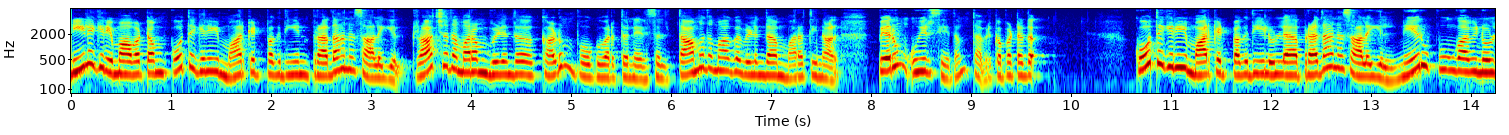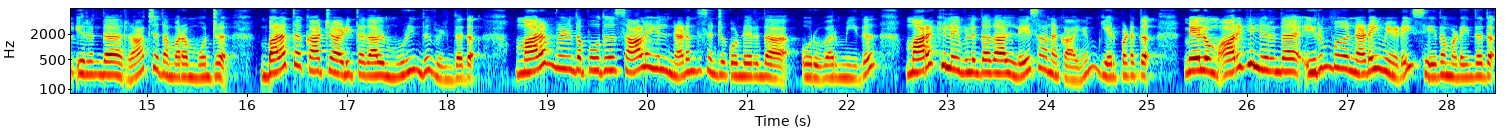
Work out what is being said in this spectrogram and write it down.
நீலகிரி மாவட்டம் கோத்தகிரி மார்க்கெட் பகுதியின் பிரதான சாலையில் ராட்சத மரம் விழுந்த கடும் போக்குவரத்து நெரிசல் தாமதமாக விழுந்த மரத்தினால் பெரும் உயிர் சேதம் தவிர்க்கப்பட்டது. கோத்தகிரி மார்க்கெட் பகுதியில் உள்ள பிரதான சாலையில் நேரு பூங்காவினுள் இருந்த ராட்சத மரம் ஒன்று பலத்த காற்று அடித்ததால் முறிந்து விழுந்தது. மரம் விழுந்தபோது சாலையில் நடந்து சென்று கொண்டிருந்த ஒருவர் மீது மரக்கிளை விழுந்ததால் லேசான காயம் ஏற்பட்டது. மேலும் அருகில் இருந்த இரும்பு நடைமேடை சேதமடைந்தது.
